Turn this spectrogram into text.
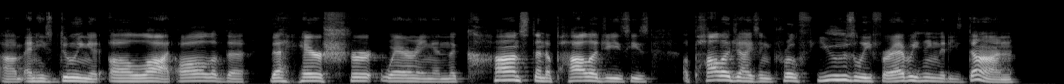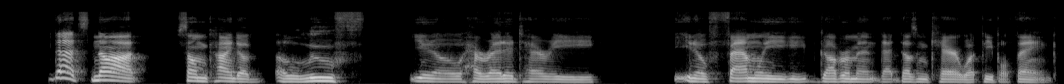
Um, and he's doing it a lot. All of the the hair shirt wearing and the constant apologies. He's apologizing profusely for everything that he's done. That's not some kind of aloof, you know, hereditary, you know, family government that doesn't care what people think.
